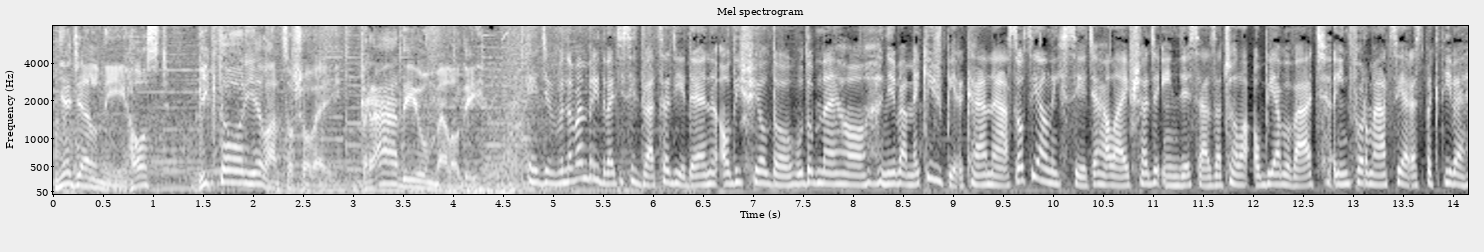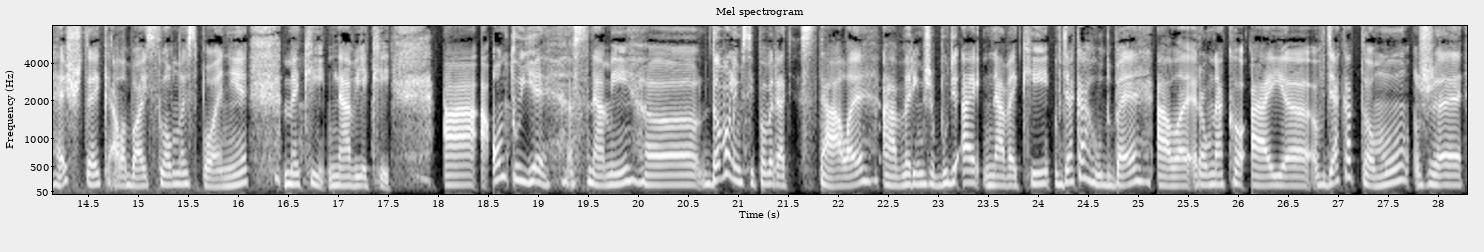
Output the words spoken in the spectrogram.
Nedelný host Viktórie Lancošovej v Rádiu Melody. Keď v novembri 2021 odišiel do hudobného neba Meky Žbírka, na sociálnych sieťach, ale aj všade inde sa začala objavovať informácia, respektíve hashtag alebo aj slovné spojenie Meky na vieky. A, a on tu je s nami, uh, dovolím si povedať stále a verím, že bude aj na veky, vďaka hudbe, ale rovnako aj e, vďaka tomu, že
